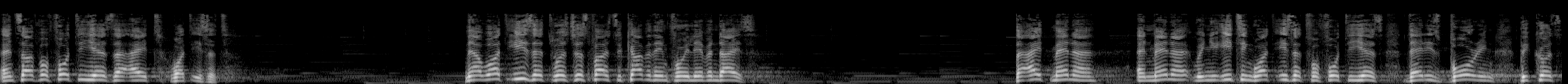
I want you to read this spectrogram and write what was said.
And so for 40 years they ate, what is it? Now what is it was just supposed to cover them for 11 days. They ate manna and manna, uh, when you're eating what is it for 40 years, that is boring because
